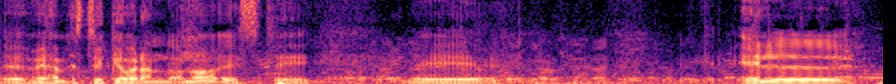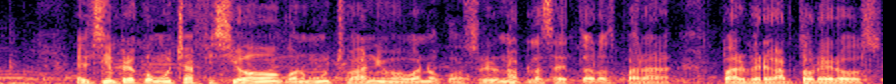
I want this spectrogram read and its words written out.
eh, me estoy quebrando, ¿no? Este, eh, él, él siempre con mucha afición, con mucho ánimo, bueno, construir una plaza de toros para, para albergar toreros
